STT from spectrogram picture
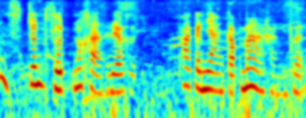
นจนสุดเนาะค่ะเดี๋ยวพากันยางกลับมาค่ะเพื่อน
